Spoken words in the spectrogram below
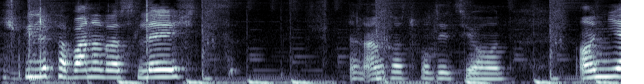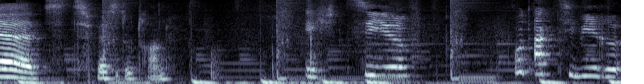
Ich spiele Verbanner des Lichts in Angriffsposition. Und jetzt bist du dran. Ich ziehe und aktiviere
